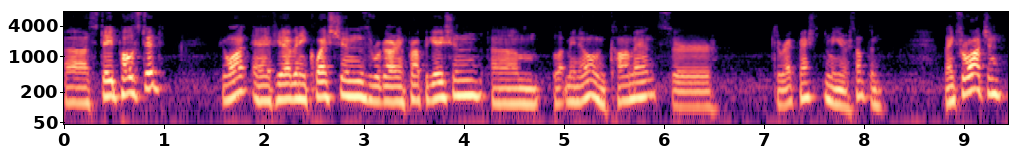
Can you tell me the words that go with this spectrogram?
Uh, stay posted if you want. And if you have any questions regarding propagation, um, let me know in comments or direct message me or something. Thanks for watching.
